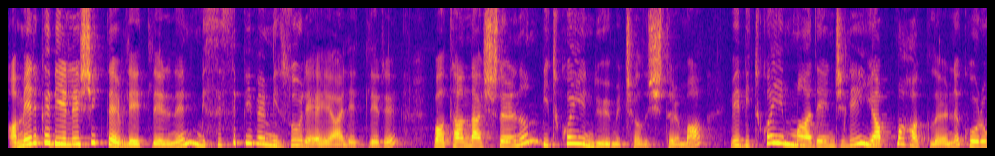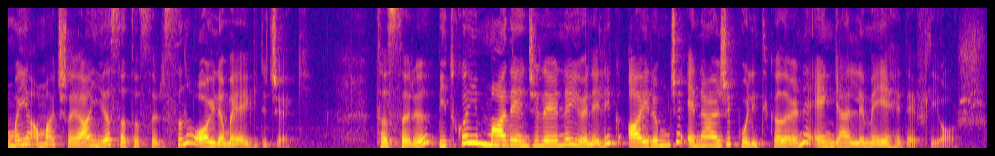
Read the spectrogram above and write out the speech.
Amerika Birleşik Devletleri'nin Mississippi ve Missouri eyaletleri vatandaşlarının Bitcoin düğümü çalıştırma ve Bitcoin madenciliği yapma haklarını korumayı amaçlayan yasa tasarısını oylamaya gidecek. Tasarı, Bitcoin madencilerine yönelik ayrımcı enerji politikalarını engellemeye hedefliyor.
